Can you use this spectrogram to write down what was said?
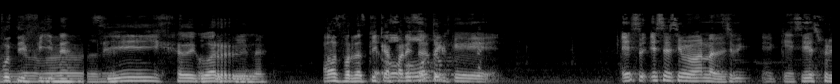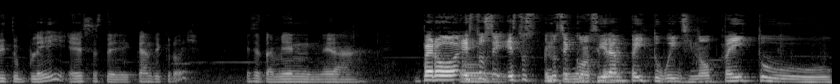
putifina. Sí, hija de guarra. Vamos por las picafresas. otro que ese, ese sí me van a decir que sí es free to play es este Candy Crush ese también era Pero estos, se- estos Pay no se win, consideran creo. pay to win, sino pay to,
